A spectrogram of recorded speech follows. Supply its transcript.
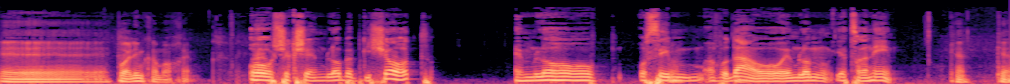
אה, פועלים כמוכם. או שכשהם לא בפגישות, הם לא עושים עבודה או הם לא יצרניים. כן, כן.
